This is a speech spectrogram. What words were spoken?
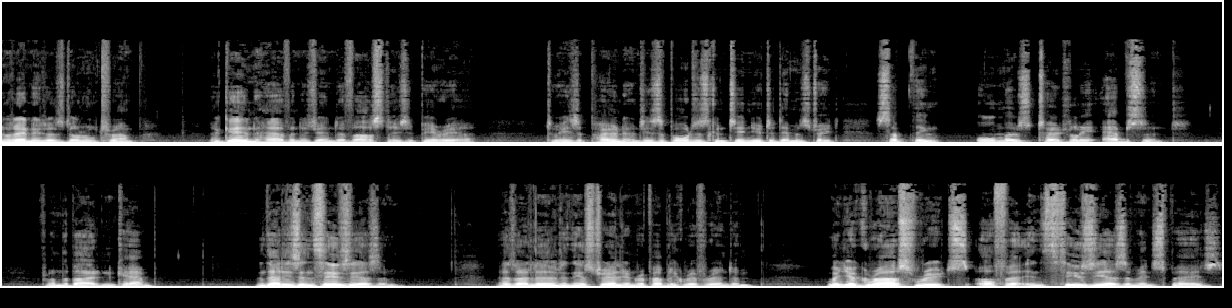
Not only does Donald Trump again have an agenda vastly superior to his opponent, his supporters continue to demonstrate something almost totally absent from the Biden camp, and that is enthusiasm. As I learned in the Australian Republic referendum, when your grassroots offer enthusiasm in spades,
